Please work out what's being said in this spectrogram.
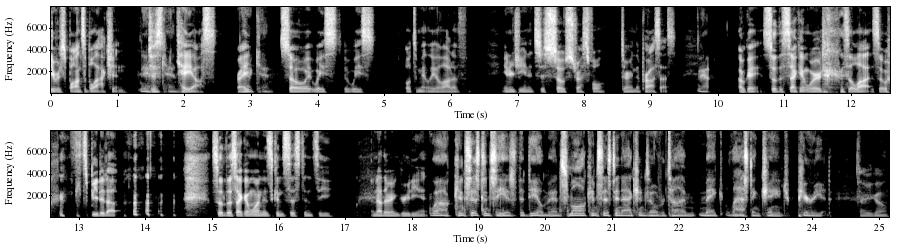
irresponsible action, yeah, just chaos, right? Yeah, so it wastes it wastes ultimately a lot of energy, and it's just so stressful during the process. Yeah. Okay, so the second word is a lot, so let's speed it up. so the second one is consistency. another ingredient. Well, consistency is the deal, man. Small, consistent actions over time make lasting change, period. There you go.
